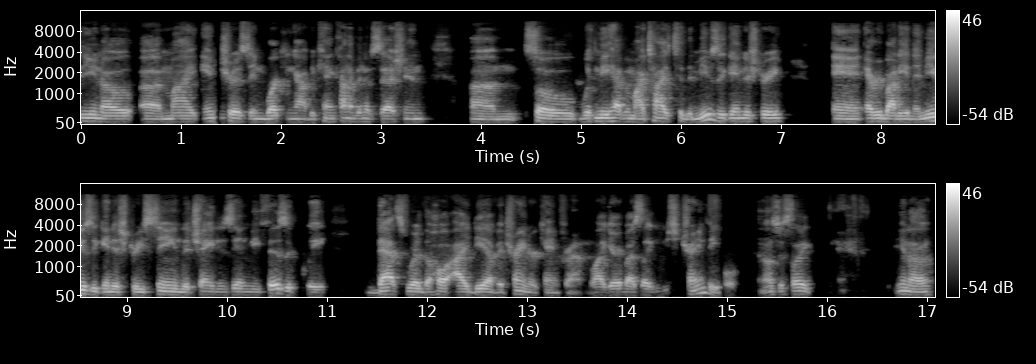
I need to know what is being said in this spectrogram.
you know, uh, my interest in working out became kind of an obsession. Um, so with me having my ties to the music industry and everybody in the music industry seeing the changes in me physically, that's where the whole idea of a trainer came from. Like everybody's like, you should train people. And I was just like, you know,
